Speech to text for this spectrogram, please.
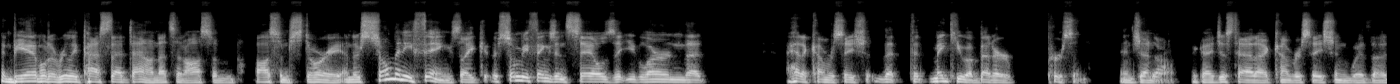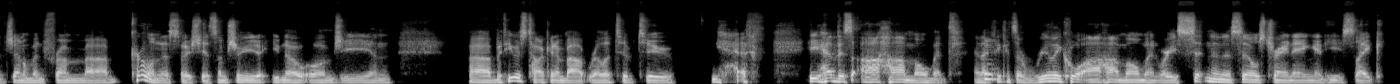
and be able to really pass that down that's an awesome awesome story and there's so many things like there's so many things in sales that you learn that i had a conversation that that make you a better person in general yeah. like i just had a conversation with a gentleman from uh, Kurlan associates i'm sure you, you know omg and uh, but he was talking about relative to he had he had this aha moment and i mm. think it's a really cool aha moment where he's sitting in a sales training and he's like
